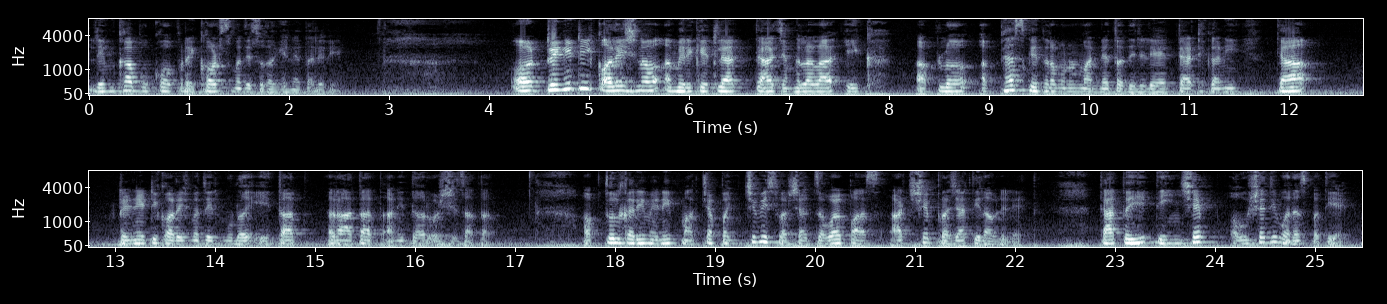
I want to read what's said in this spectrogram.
लिम्का बुक ऑफ रेकॉर्ड्समध्ये सुद्धा घेण्यात आलेली आहे. ट्रिनिटी कॉलेजनं अमेरिकेतल्या त्या जंगलाला एक आपलं अभ्यास केंद्र म्हणून मान्यता दिलेली आहे. त्या ठिकाणी त्या ट्रिनिटी कॉलेजमधील मुलं येतात राहतात आणि दरवर्षी जातात. अब्दुल करीम यांनी मागच्या पंचवीस वर्षात जवळपास आठशे प्रजाती लावलेल्या आहेत. त्यातही तीनशे औषधी वनस्पती आहेत.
